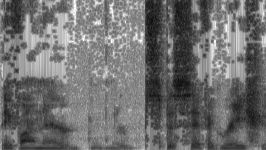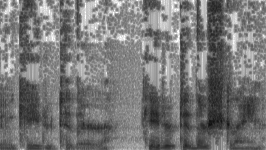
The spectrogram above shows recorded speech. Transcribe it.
they find their, their specific ratio catered to their catered to their strain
